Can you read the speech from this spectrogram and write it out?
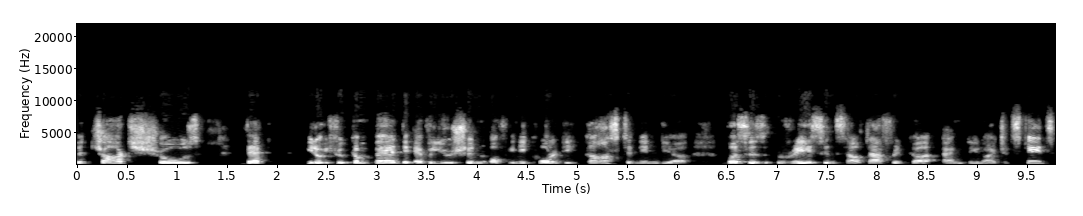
the chart shows that you know if you compare the evolution of inequality caste in India versus race in South Africa and the United States,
